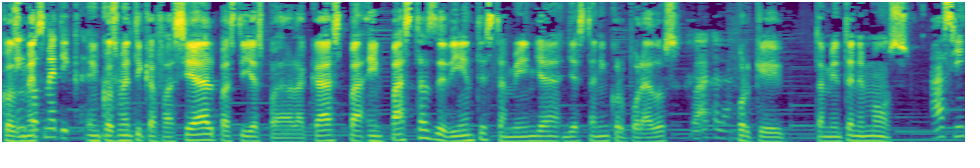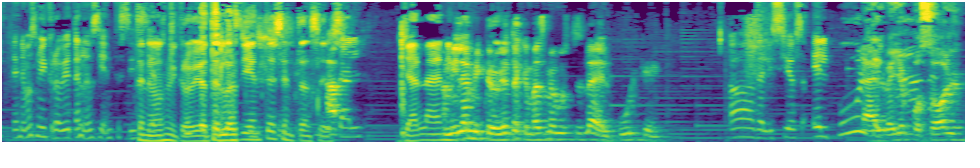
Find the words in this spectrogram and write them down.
cosme- en cosmética. en cosmética facial, pastillas para la caspa, en pastas de dientes también ya, ya están incorporados Guácala. porque también tenemos Ah, sí, tenemos microbiota en los dientes. sí, tenemos cierto. microbiota en los dientes, entonces Ah. Sal. ya la A han mí la microbiota que más me gusta es la del pulque, Oh, delicioso. El pulque. la del bello ah, pozol.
